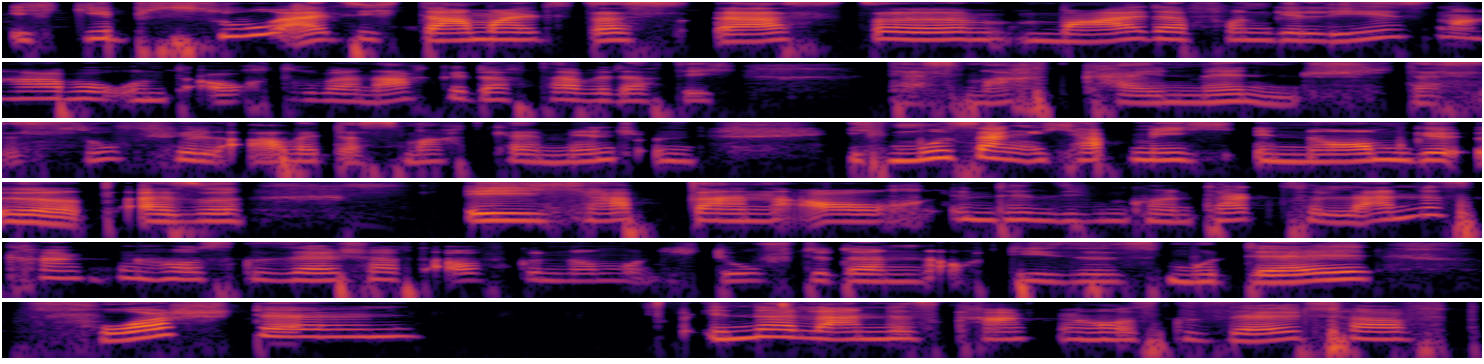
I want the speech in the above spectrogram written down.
ich gebe zu, als ich damals das erste Mal davon gelesen habe und auch darüber nachgedacht habe, dachte ich, das macht kein Mensch. Das ist so viel Arbeit, das macht kein Mensch. Und ich muss sagen, ich habe mich enorm geirrt. Also ich habe dann auch intensiven Kontakt zur Landeskrankenhausgesellschaft aufgenommen und ich durfte dann auch dieses Modell vorstellen in der Landeskrankenhausgesellschaft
